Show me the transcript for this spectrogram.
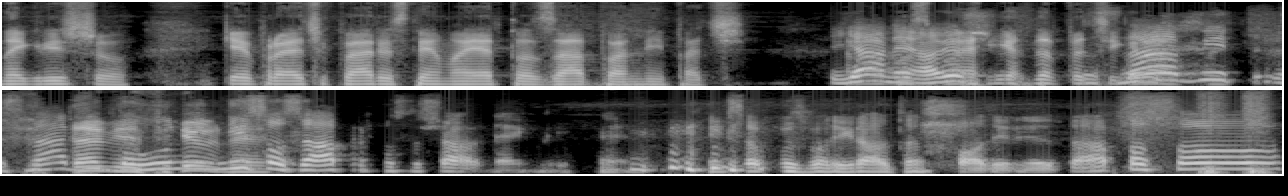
na igrišču, ki je preveč ukvarjal s tem, je to zapal, ni pač. Ja, ne, a veš, da pač Zna biti, zna biti, da oni bil, ne. niso zapre poslušali, ne, ne. In so fuzbol igrali tam spodaj. ne. Da pa so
